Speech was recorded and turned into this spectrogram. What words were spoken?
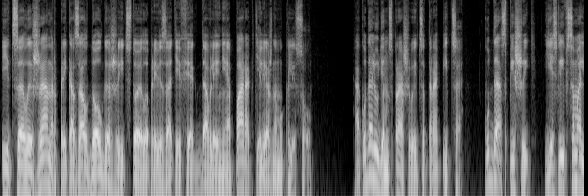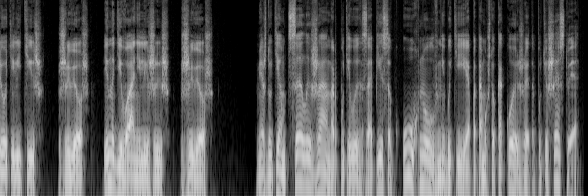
И целый жанр приказал долго жить, стоило привязать эффект давления пара к тележному колесу. А куда людям, спрашивается, торопиться? Куда спешить, если в самолете летишь, живешь, и на диване лежишь, живешь? Между тем целый жанр путевых записок ухнул в небытие, потому что какое же это путешествие —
